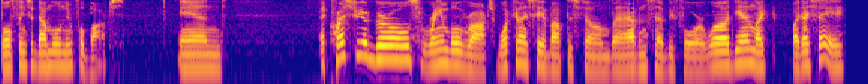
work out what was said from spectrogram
Both links are down below in the info box. And Equestria Girls, Rainbow Rocks. What can I say about this film that I haven't said before? Well, again, like like I say,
